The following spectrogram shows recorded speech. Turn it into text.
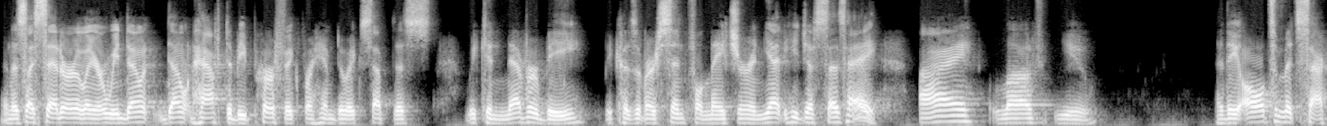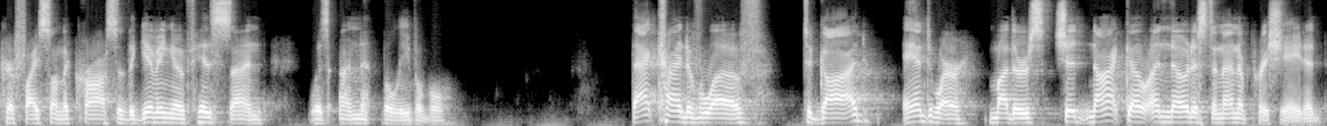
And as I said earlier, we don't, don't have to be perfect for him to accept us. We can never be because of our sinful nature. And yet he just says, Hey, I love you. And the ultimate sacrifice on the cross of the giving of his son was unbelievable. That kind of love to God and to our mothers should not go unnoticed and unappreciated.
